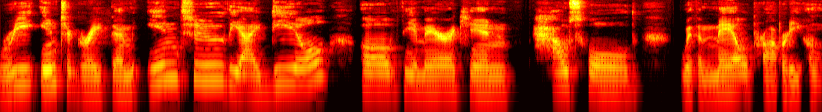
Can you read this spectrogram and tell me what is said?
reintegrate them into the ideal of the American household with a male property owner.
